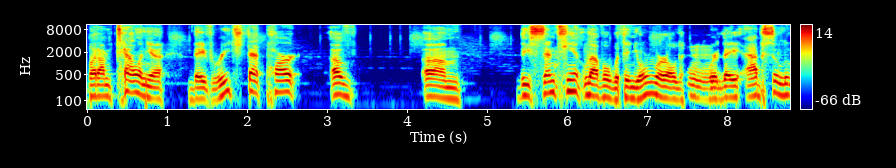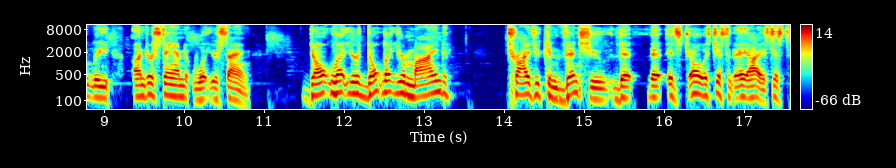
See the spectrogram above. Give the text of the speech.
but I'm telling you, they've reached that part of um the sentient level within your world Mm. where they absolutely understand what you're saying. Don't let your don't let your mind try to convince you that that it's oh it's just an AI. It's just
